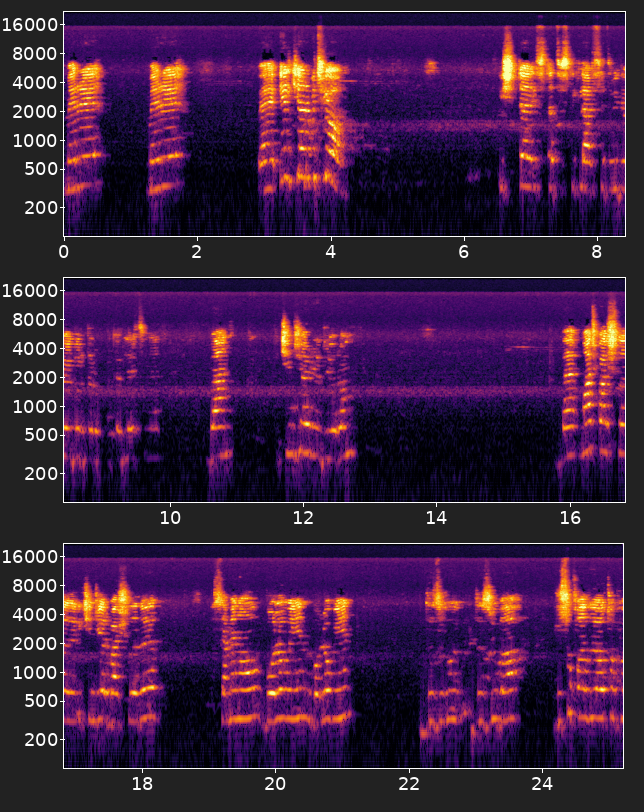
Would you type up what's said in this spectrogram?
Meri. Meri. Ve ilk yarı bitiyor. İşte istatistikler siz videoyu durdurup bakabilirsiniz. Ben ikinci yarı diyorum. Ve maç başladı, ikinci yarı başladı. Semenov, Golovin, Golovin, Dızıba, Yusuf alıyor topu.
